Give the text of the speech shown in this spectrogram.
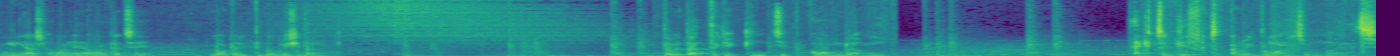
তুমি আসা মানে আমার কাছে লটারির থেকেও বেশি দাম। তবে তার থেকে কিঞ্চিত কম দামি একটা গিফট আমি তোমার জন্য এনেছি।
